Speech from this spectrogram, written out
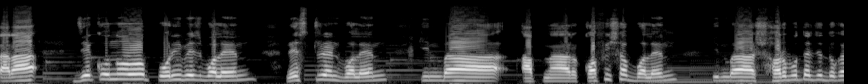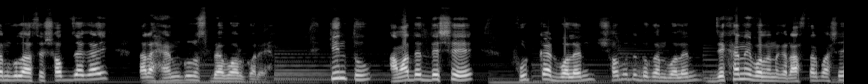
তারা যে কোনো পরিবেশ বলেন রেস্টুরেন্ট বলেন কিংবা আপনার কফি শপ বলেন কিংবা শরবতের যে দোকানগুলো আছে সব জায়গায় তারা হ্যান্ড গ্লোভস ব্যবহার করে। কিন্তু আমাদের দেশে ফুডকার্ট বলেন, শরবতের দোকান বলেন, যেখানেই বলেন রাস্তার পাশে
